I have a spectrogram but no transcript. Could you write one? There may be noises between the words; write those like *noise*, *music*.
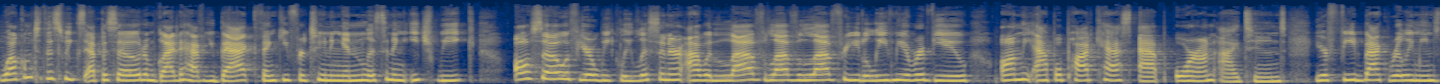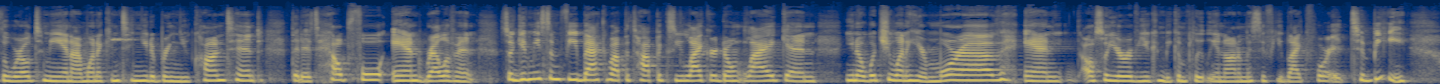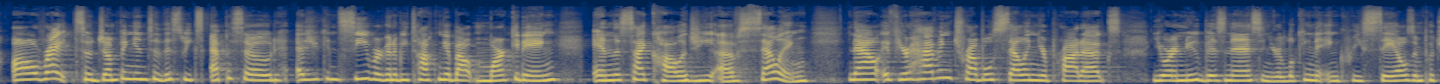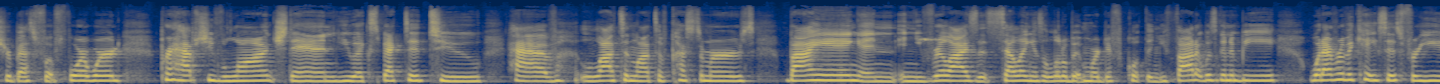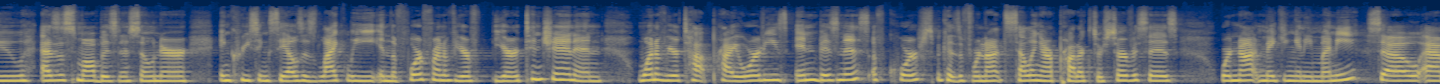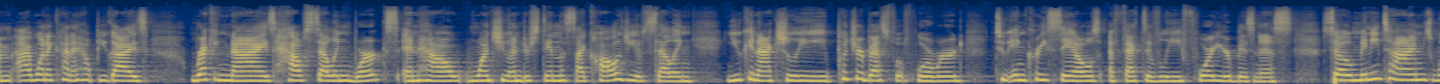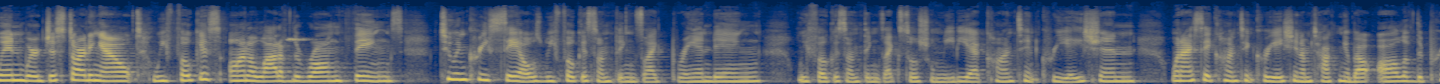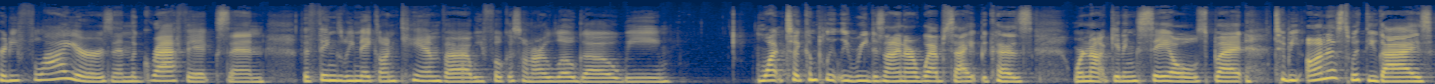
Welcome to this week's episode. I'm glad to have you back. Thank you for tuning in and listening each week. Also, if you're a weekly listener, I would love, love, love for you to leave me a review on the Apple Podcast app or on iTunes. Your feedback really means the world to me, and I want to continue to bring you content that is helpful and relevant. So give me some feedback about the topics you like or don't like, and you know what you want to hear more of. And also, your review can be completely anonymous if you'd like for it to be. All right, so jumping into this week's episode, as you can see, we're going to be talking about marketing and the psychology of selling. Now, if you're having trouble selling your products, you're a new business and you're looking to increase sales and put your best foot forward, perhaps you've launched and you expected to have lots and lots of customers buying and, and you've realized that selling is a little bit more difficult than you thought it was going to be. Whatever the case is for you as a small business owner, increasing sales is likely in the forefront of your, your attention and one of your top priorities in business, of course, because if we're not selling our products or services, we're not making any money. So um, I want to kind of help you guys recognize how selling works and how once you understand the psychology of selling, you can actually put your best foot forward to increase sales effectively for your business. So many times when we're just starting out, we focus on a lot of the wrong things to increase sales, we focus on things like branding, we focus on things like social media, content creation. When I say content creation, I'm talking about all of the pretty flyers and the graphics and the things we make on Canva. We focus on our logo. We want to completely redesign our website because we're not getting sales. But to be honest with you guys,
